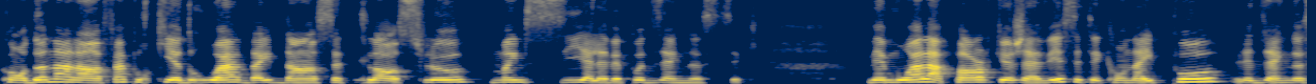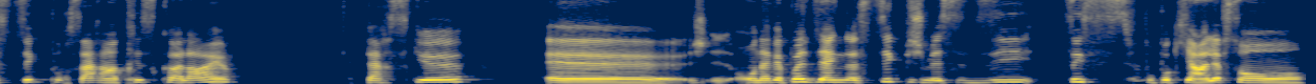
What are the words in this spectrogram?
qu'on donne à l'enfant pour qu'il ait droit d'être dans cette classe-là, même si elle n'avait pas de diagnostic. Mais moi, la peur que j'avais, c'était qu'on n'ait pas le diagnostic pour sa rentrée scolaire parce que euh, on n'avait pas le diagnostic, puis je me suis dit, tu sais, il ne faut pas qu'il enlève son,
